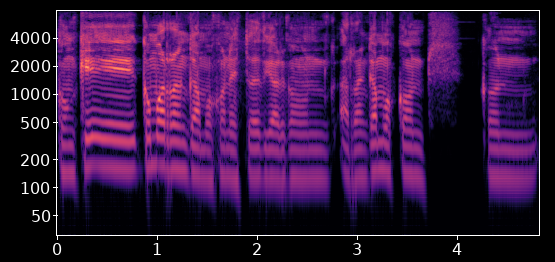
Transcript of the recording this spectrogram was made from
¿Con qué, cómo arrancamos con esto, Edgar? ¿Con, ¿Arrancamos con, con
